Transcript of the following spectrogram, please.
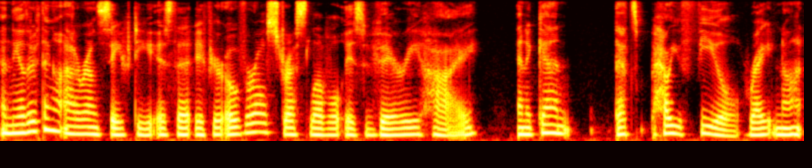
And the other thing I'll add around safety is that if your overall stress level is very high, and again, that's how you feel, right? Not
